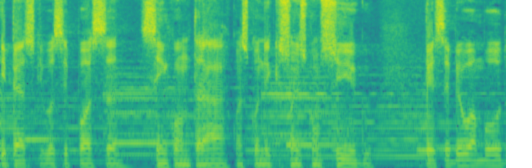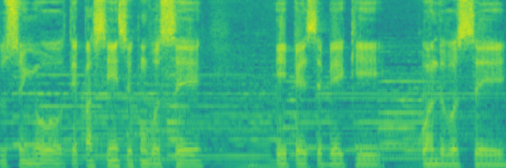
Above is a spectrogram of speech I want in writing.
e peço que você possa se encontrar com as conexões consigo, perceber o amor do Senhor, ter paciência com você e perceber que quando você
